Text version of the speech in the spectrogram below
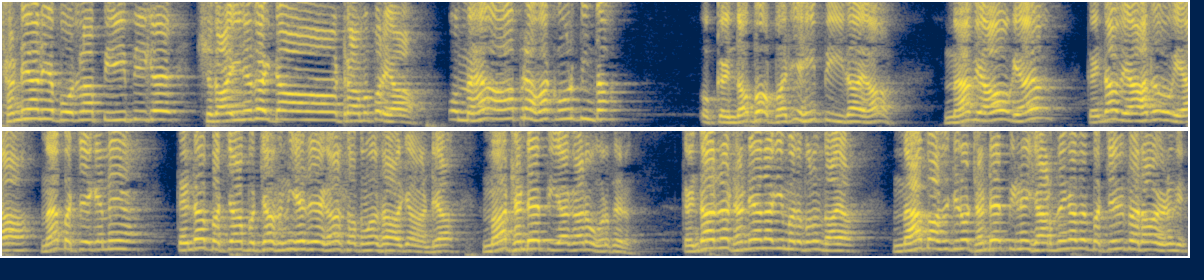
ਠੰਡਿਆਂ ਦੀਆਂ ਬੋਤਲਾਂ ਪੀ ਪੀ ਕੇ ਸ਼ਦਾਈ ਨੇ ਤਾਂ ਐਡਾ ਡਰਮ ਭਰਿਆ। ਉਹ ਮੈਂ ਆ ਭਰਾਵਾ ਕੌਣ ਪੀਂਦਾ? ਉਹ ਕਹਿੰਦਾ, ਬਾਬਾ ਜੀ, ਅਸੀਂ ਪੀਦਾ ਆ। ਮੈਂ ਵਿਆਹ ਹੋ ਗਿਆ ਆ। ਕਹਿੰਦਾ, ਵਿਆਹ ਤਾਂ ਹੋ ਗਿਆ। ਮੈਂ ਬੱਚੇ ਕਹਿੰਦੇ ਆ? ਕਹਿੰਦਾ, ਬੱਚਾ ਬੁੱਝਾ ਨਹੀਂ ਹਜੇ ਹੈਗਾ, ਸਤਵਾਂ ਸਾਲ ਜਾਣ ਡਿਆ। ਮੈਂ ਠੰਡੇ ਪੀਆ ਕਰ ਹੋਰ ਫਿਰ। ਕਹਿੰਦਾ, ਇਹਨਾਂ ਠੰਡਿਆਂ ਦਾ ਕੀ ਮਤਲਬ ਹੁੰਦਾ ਆ? ਮੈਂ ਬਸ ਜਦੋਂ ਠੰਡੇ ਪੀਣੇ ਛੱਡ ਦੇਗਾ, ਫਿਰ ਬੱਚੇ ਵੀ ਪੈਦਾ ਹੋ ਜਾਣਗੇ।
